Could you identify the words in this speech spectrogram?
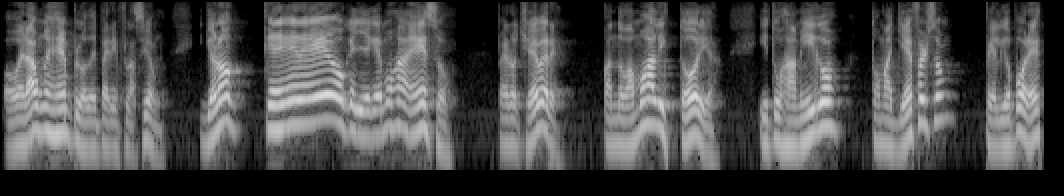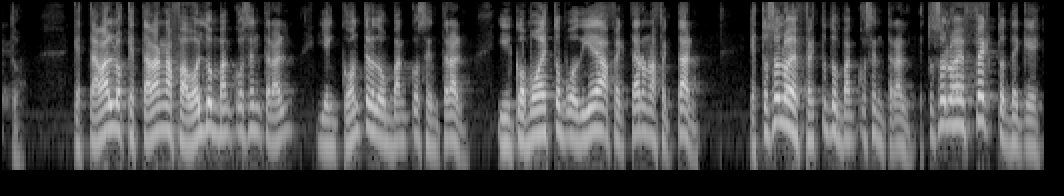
O era un ejemplo de hiperinflación. Yo no creo que lleguemos a eso, pero chévere. Cuando vamos a la historia y tus amigos, Thomas Jefferson peleó por esto, que estaban los que estaban a favor de un banco central y en contra de un banco central y cómo esto podía afectar o no afectar. Estos son los efectos de un banco central. Estos son los efectos de que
